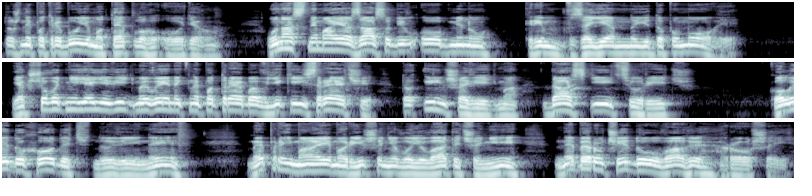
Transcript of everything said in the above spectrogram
тож не потребуємо теплого одягу. У нас немає засобів обміну, крім взаємної допомоги. Якщо в однієї відьми виникне потреба в якійсь речі, то інша відьма дасть їй цю річ. Коли доходить до війни, ми приймаємо рішення воювати чи ні, не беручи до уваги грошей.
